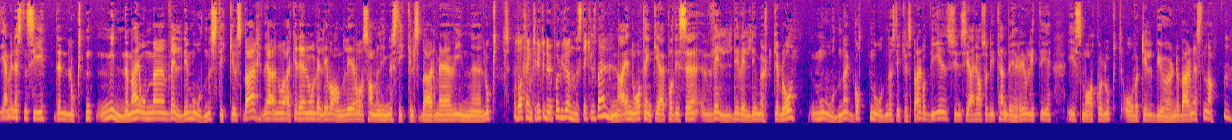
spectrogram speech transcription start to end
jeg vil nesten si den lukten minner meg om eh, veldig modne stikkelsbær. Det er, nå er ikke det noe veldig vanlig å sammenligne stikkelsbær med vinlukt. Og da tenker ikke du på grønne stikkelsbær? Nei, nå tenker jeg på disse veldig, veldig mørke blå. Modne, godt modne stikkelsbær. Og de syns jeg altså de tenderer jo litt i, i, smak og lukt over til bjørnebær, nesten, da. Mm.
